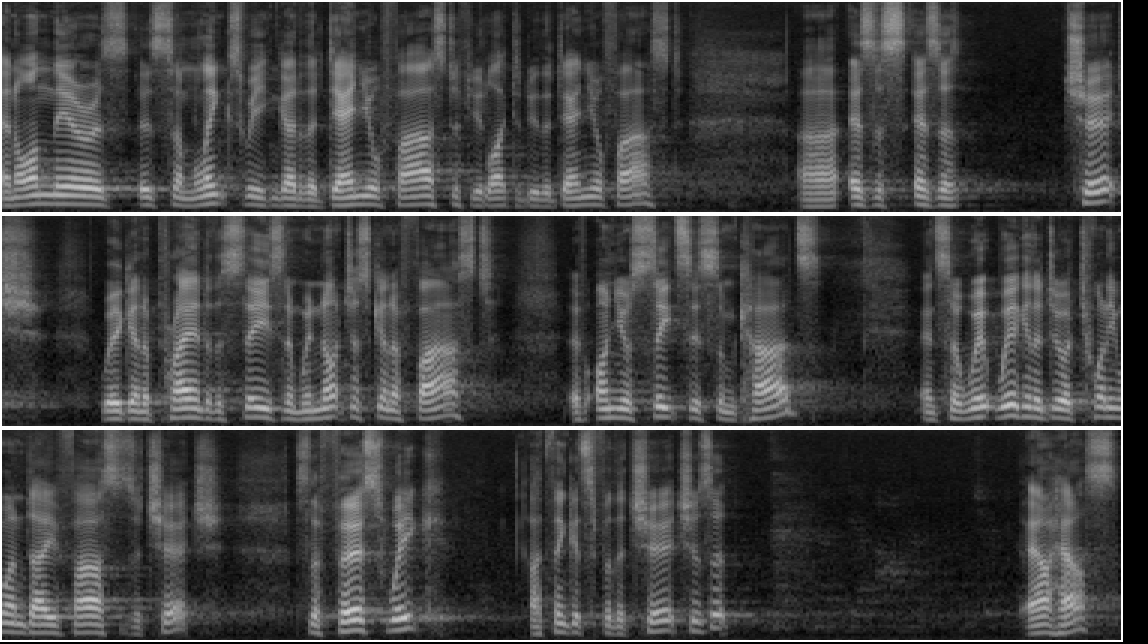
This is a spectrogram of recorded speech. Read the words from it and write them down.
And on there is, is some links where you can go to the Daniel fast if you'd like to do the Daniel fast. Uh, as, a, as a church, we're going to pray into the season, and we're not just going to fast. If on your seats there's some cards, and so we're, we're going to do a 21 day fast as a church. So the first week, I think it's for the church, is it? our house.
